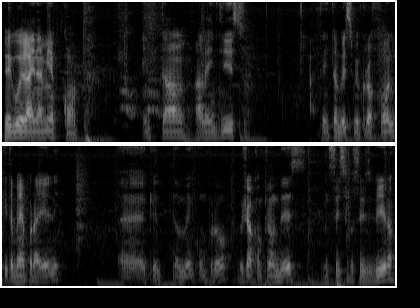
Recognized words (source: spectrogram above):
pegou ele aí na minha conta. Então, além disso, tem também esse microfone que também é para ele é, que ele também comprou. Eu já comprei um desse, não sei se vocês viram.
